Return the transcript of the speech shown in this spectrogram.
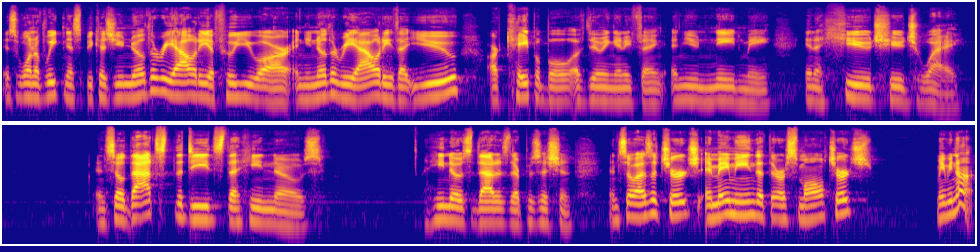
is one of weakness because you know the reality of who you are and you know the reality that you are capable of doing anything and you need me in a huge, huge way. And so that's the deeds that he knows. He knows that is their position. And so, as a church, it may mean that they're a small church, maybe not.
